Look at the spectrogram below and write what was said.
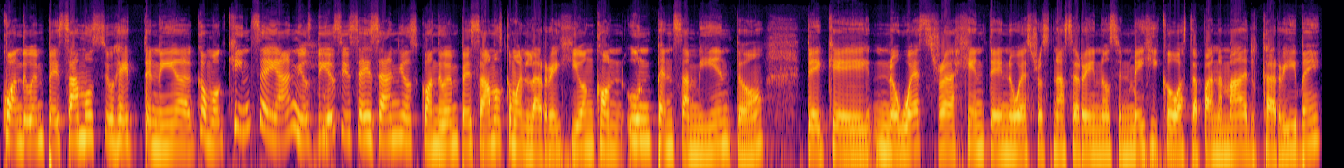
cuando empezamos Sujei tenía como 15 años, 16 años cuando empezamos como en la región con un pensamiento de que nuestra gente, nuestros nazarenos en México hasta Panamá, el Caribe,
